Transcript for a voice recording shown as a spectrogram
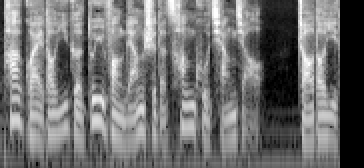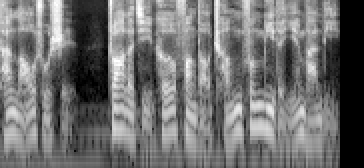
他拐到一个堆放粮食的仓库墙角，找到一滩老鼠屎，抓了几颗放到盛蜂蜜的银碗里，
